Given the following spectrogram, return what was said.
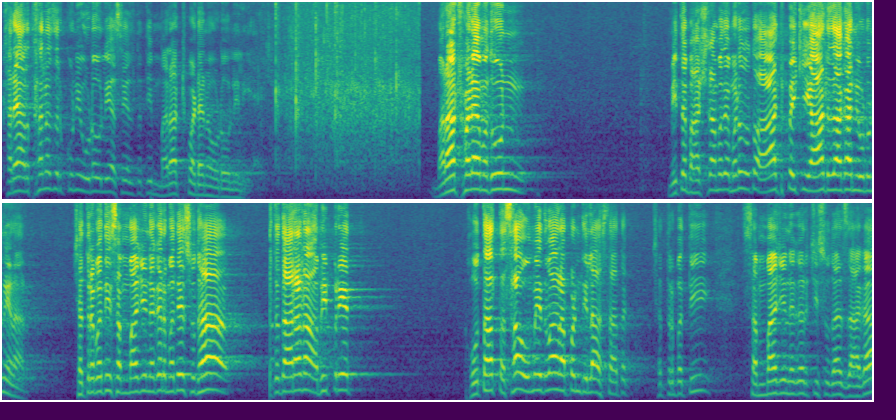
खऱ्या अर्थानं जर कुणी उडवली असेल तर ती मराठवाड्यानं उडवलेली आहे. मराठवाड्यामधून मी तर भाषणामध्ये म्हणत होतो आठ पैकी आठ जागा निवडून येणार. छत्रपती संभाजीनगरमध्ये सुद्धा मतदारांना अभिप्रेत होता तसा उमेदवार आपण दिला असता तर छत्रपती संभाजीनगरची सुद्धा जागा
